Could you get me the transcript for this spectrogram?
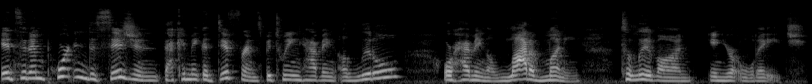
It's an important decision that can make a difference between having a little or having a lot of money to live on in your old age.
